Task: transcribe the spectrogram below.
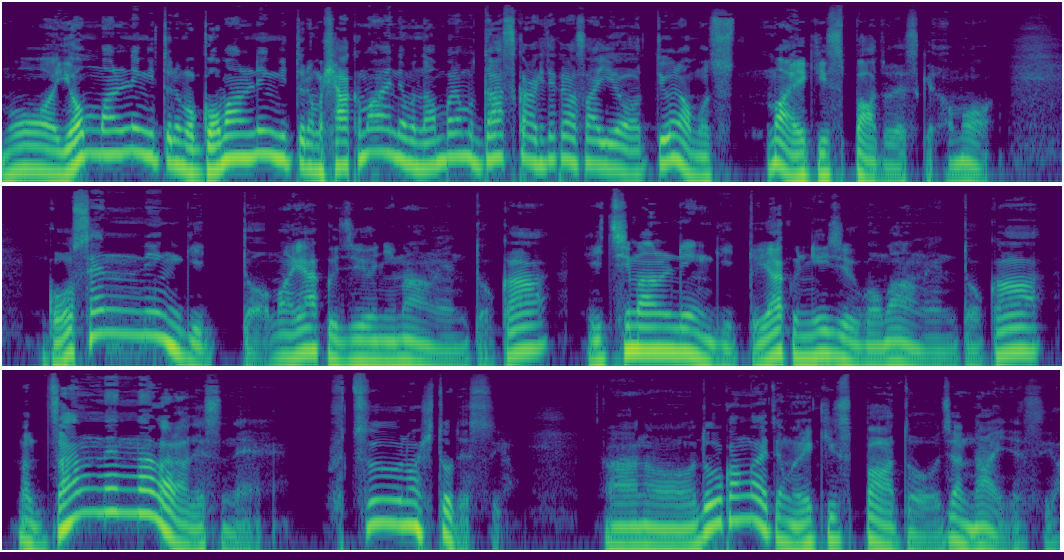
う、もう4万リンギットでも5万リンギットでも100万円でも何倍でも出すから来てくださいよ。っていうのはもう、まあエキスパートですけども、5000リンギット、まあ約12万円とか、1万リンギット約25万円とか、まあ残念ながらですね、普通の人ですよ。あの、どう考えてもエキスパートじゃないですよ。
